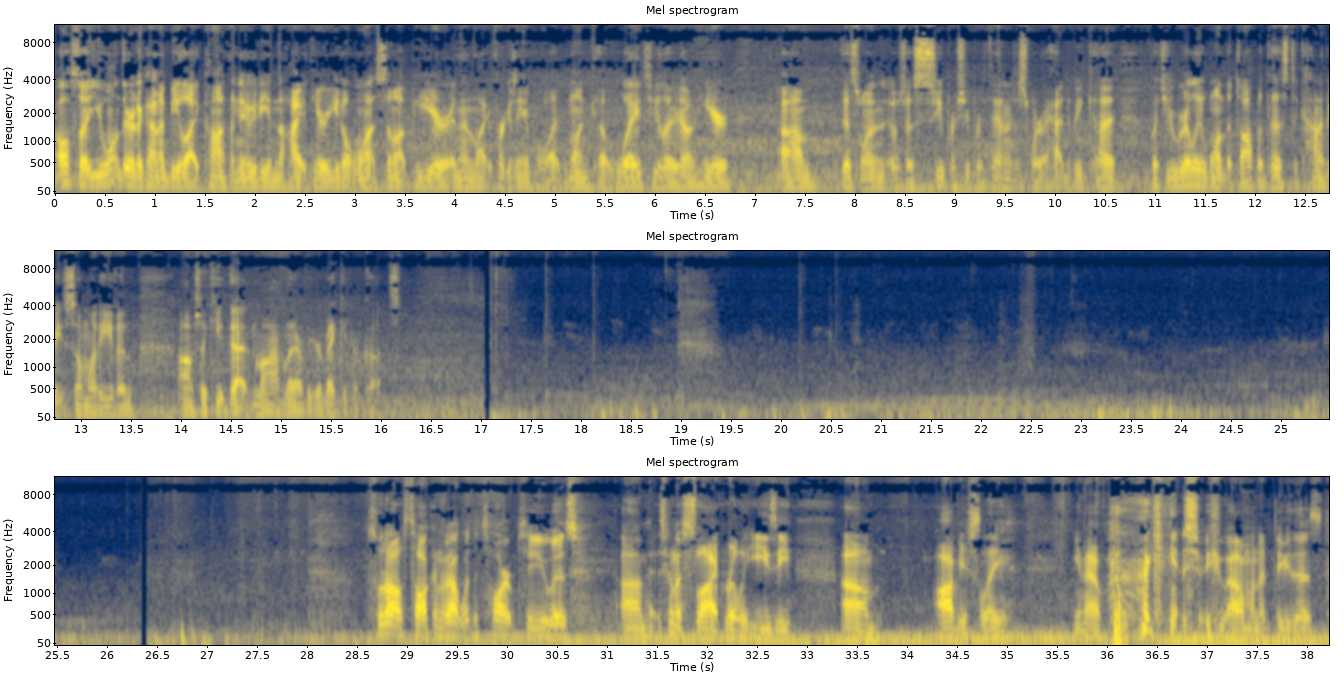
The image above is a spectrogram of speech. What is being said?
also you want there to kind of be like continuity in the height here. You don't want some up here and then like for example like one cut way too low down here. Um, this one it was just super super thin and just where it had to be cut. But you really want the top of this to kind of be somewhat even. Um, so keep that in mind whenever you're making your cuts So what I was talking about with the tarp too is um, it's gonna slide really easy. Um, obviously, you know, I can't show you how I'm gonna do this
